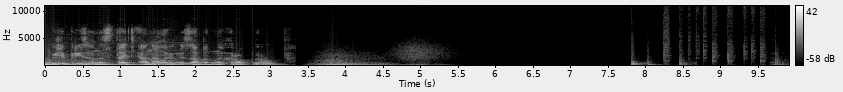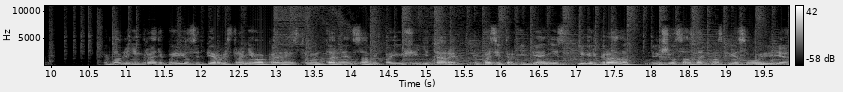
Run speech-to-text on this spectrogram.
были призваны стать аналогами западных рок-групп. Когда в Ленинграде появился первый в стране вокально-инструментальный ансамбль «Поющие гитары», композитор и пианист Игорь Гранов решил создать в Москве свой ВИА.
